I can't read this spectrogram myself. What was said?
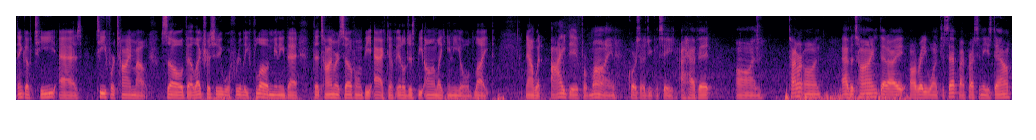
think of T as T for timeout. So the electricity will freely flow, meaning that the timer itself won't be active. It'll just be on like any old light. Now what I did for mine, of course, as you can see, I have it on timer on. I have the time that I already wanted to set by pressing these down.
